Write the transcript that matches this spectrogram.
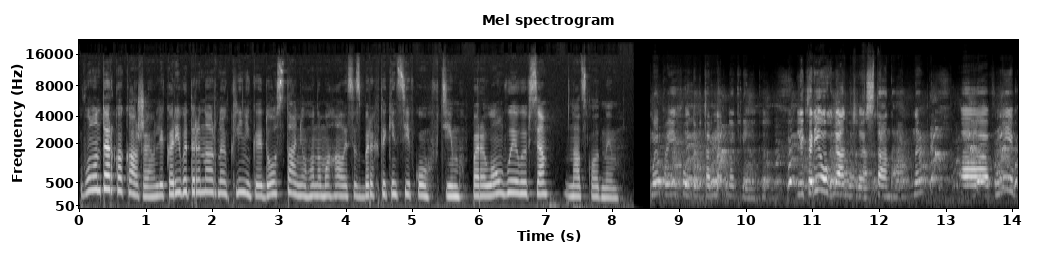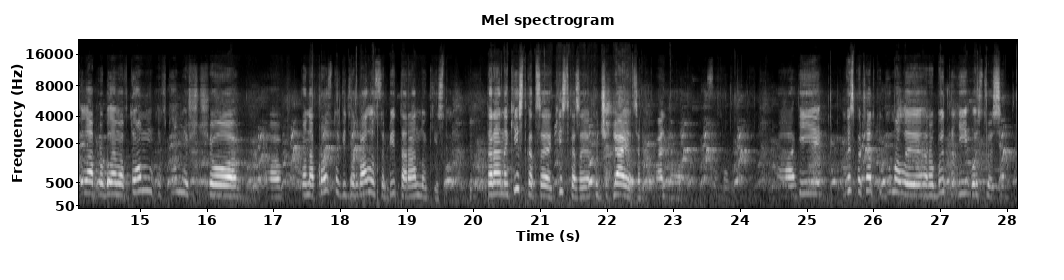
Волонтерка каже, лікарі ветеринарної клініки до останнього намагалися зберегти кінцівку. Втім, перелом виявився надскладним. Ми приїхали до ветеринарної клініки. Лікарі оглянули стан Анни. В неї була проблема в тому, що вона просто відірвала собі таранну кістку. Таранна кістка це кістка, за яку чіпляється буквально. І ми спочатку думали робити їй ось цю синтез.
